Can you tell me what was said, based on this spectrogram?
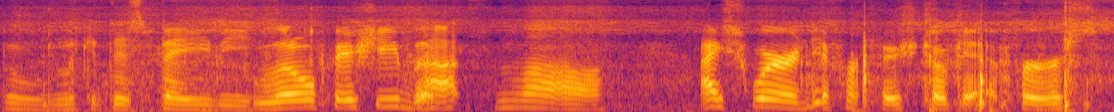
Boom. Look at this baby. Little fishy, but Not small. I swear a different fish took it at first.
